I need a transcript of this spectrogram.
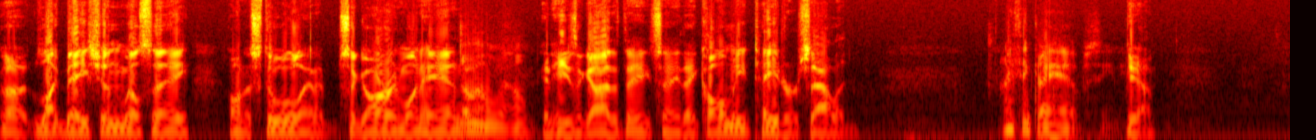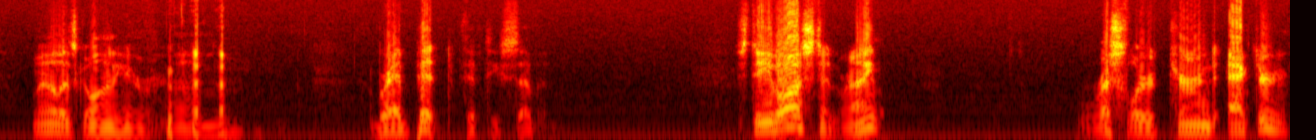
uh, libation, we'll say, on a stool and a cigar in one hand. Oh well. And he's the guy that they say they call me tater salad. I think I have seen it. Yeah. Well, let's go on here. Um, Brad Pitt, fifty-seven. Steve Austin, right? Wrestler turned actor.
